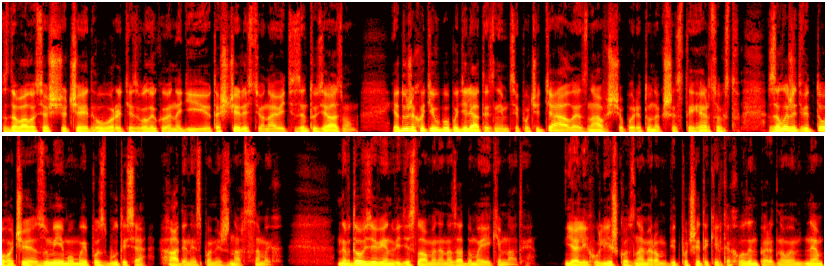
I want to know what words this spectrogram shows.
Здавалося, що Чейд говорить із великою надією та щирістю, навіть з ентузіазмом. Я дуже хотів би поділяти з ним ці почуття, але знав, що порятунок шести герцогств залежить від того, чи зуміємо ми позбутися гадини з поміж нас самих. Невдовзі він відіслав мене назад до моєї кімнати. Я ліг у ліжко з наміром відпочити кілька хвилин перед новим днем,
